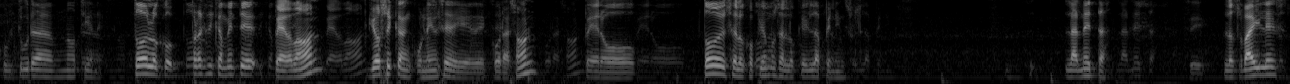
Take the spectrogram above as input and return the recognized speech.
cultura, no tiene. Todo lo prácticamente, perdón, yo soy cancunense de, de corazón, pero todo se lo copiamos a lo que es la península. La neta. Sí. Los bailes.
